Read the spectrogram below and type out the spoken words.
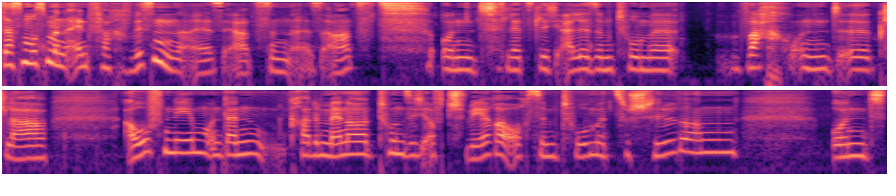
Das muss man einfach wissen als Ärztin, als Arzt und letztlich alle Symptome wach und äh, klar aufnehmen. Und dann gerade Männer tun sich oft schwerer, auch Symptome zu schildern. Und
